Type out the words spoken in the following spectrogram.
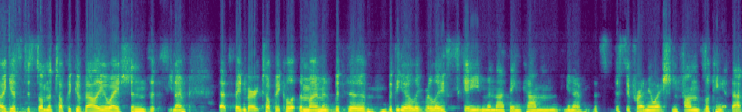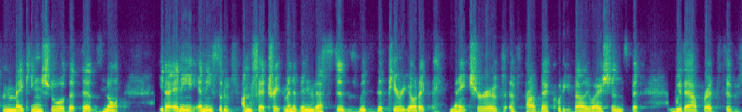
I guess just on the topic of valuations, it's you know that's been very topical at the moment with the with the early release scheme, and I think um you know the, the superannuation funds looking at that and making sure that there's not you know any any sort of unfair treatment of investors with the periodic nature of, of private equity valuations. But with our breadth of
